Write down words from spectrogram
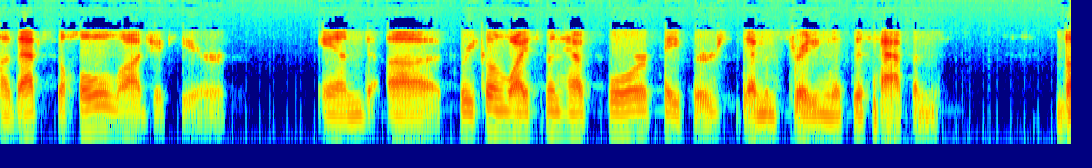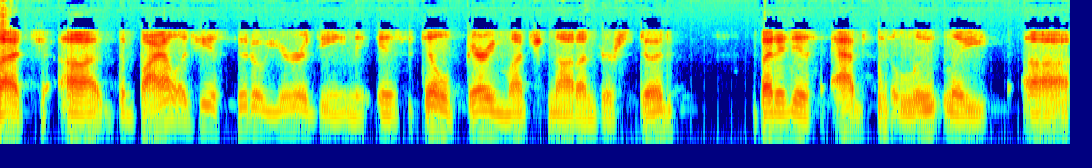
Uh, that's the whole logic here. And uh, Karikó and Weissman have four papers demonstrating that this happens. But uh, the biology of pseudouridine is still very much not understood, but it is absolutely uh,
